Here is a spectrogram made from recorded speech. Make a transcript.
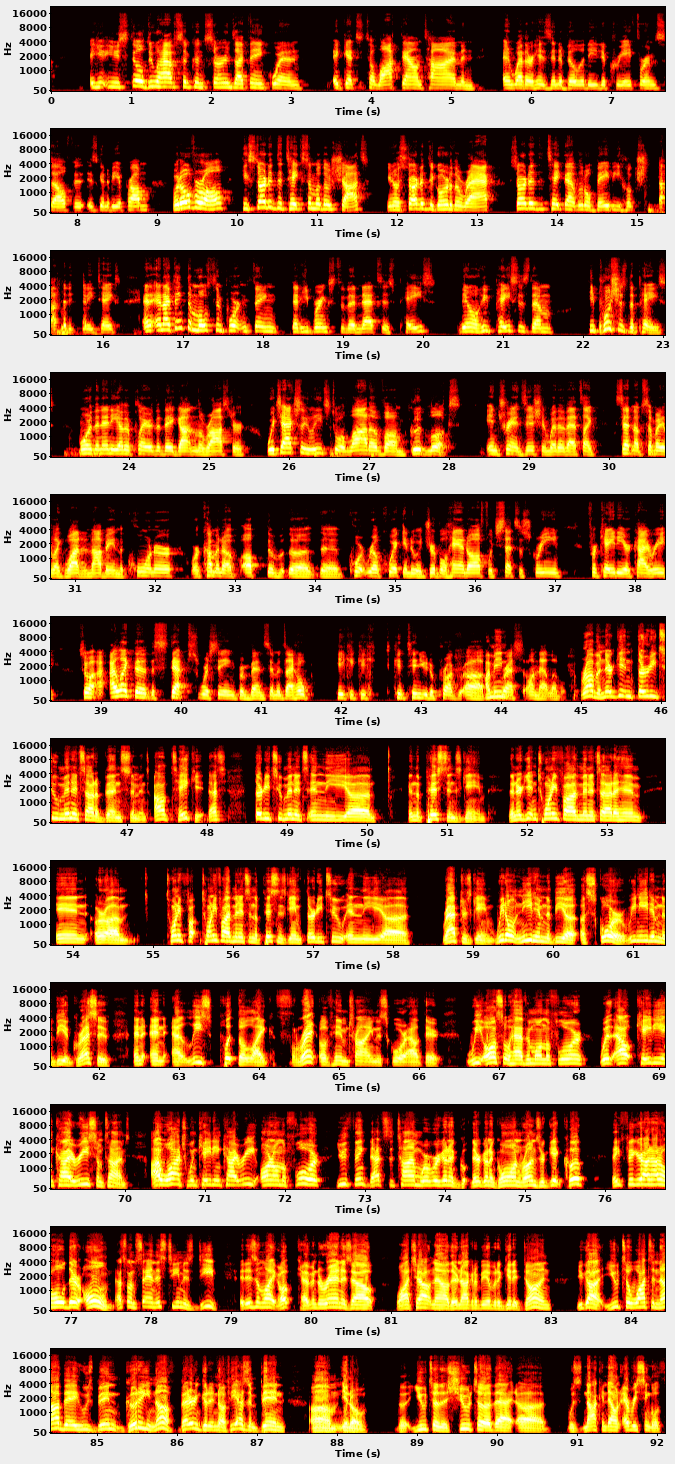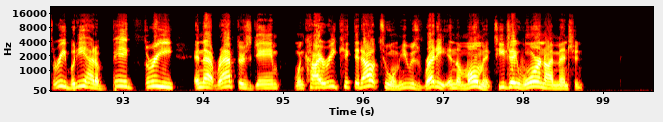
You, you still do have some concerns, I think, when it gets to lockdown time and and whether his inability to create for himself is, is going to be a problem. But overall, he started to take some of those shots, you know, started to go to the rack, started to take that little baby hook shot that he, that he takes. And, and I think the most important thing that he brings to the Nets is pace. You know, he paces them, he pushes the pace more than any other player that they got in the roster, which actually leads to a lot of um, good looks in transition, whether that's like setting up somebody like Watanabe in the corner or coming up up the, the, the court real quick into a dribble handoff, which sets a screen for KD or Kyrie. So I, I, like the the steps we're seeing from Ben Simmons. I hope he could c- continue to prog- uh, I mean, progress on that level. Robin, they're getting 32 minutes out of Ben Simmons. I'll take it. That's 32 minutes in the uh, in the Pistons game. Then they're getting 25 minutes out of him in or um 25, 25 minutes in the Pistons game, 32 in the uh, Raptors game. We don't need him to be a, a, scorer. We need him to be aggressive and and at least put the like threat of him trying to score out there we also have him on the floor without KD and Kyrie sometimes. I watch when KD and Kyrie aren't on the floor, you think that's the time where we're going to they're going to go on runs or get cooked. They figure out how to hold their own. That's what I'm saying. This team is deep. It isn't like, "Oh, Kevin Durant is out. Watch out now. They're not going to be able to get it done." You got Yuta Watanabe who's been good enough, better than good enough. He hasn't been um, you know, the Yuta the shooter that uh was knocking down every single three, but he had a big three in that Raptors game when Kyrie kicked it out to him. He was ready in the moment. TJ Warren, I mentioned,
